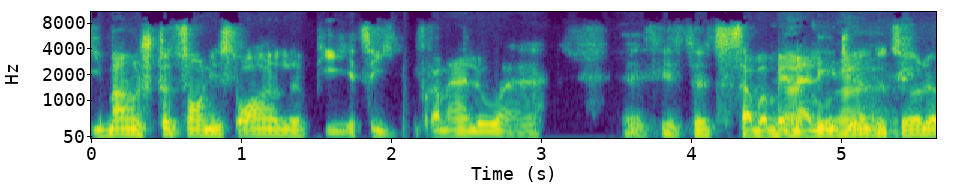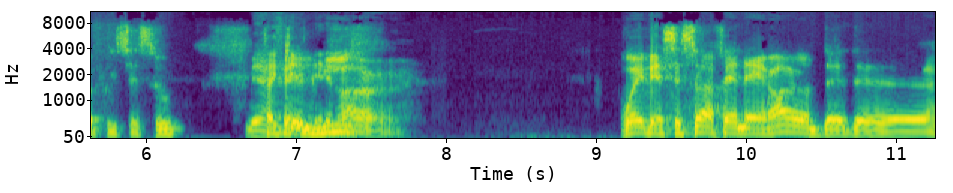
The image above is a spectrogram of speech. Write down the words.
il mange toute son histoire, puis tu sais, vraiment, là, euh, ça va bien aller, Jill, tout ça, là, puis c'est ça. Mais elle Fait fait, que lui-. Oui, bien c'est ça, elle fait l'erreur de, de,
